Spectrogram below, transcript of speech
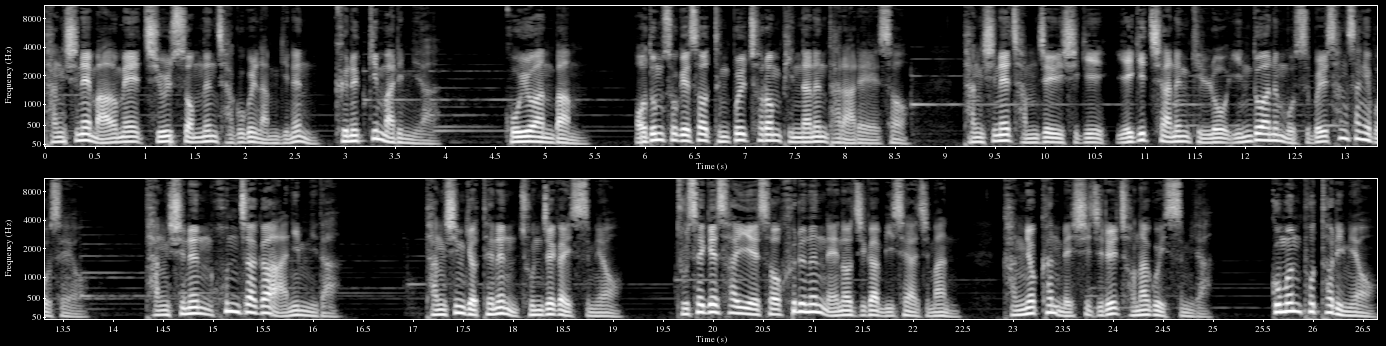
당신의 마음에 지울 수 없는 자국을 남기는 그 느낌 말입니다. 고요한 밤, 어둠 속에서 등불처럼 빛나는 달 아래에서 당신의 잠재의식이 예기치 않은 길로 인도하는 모습을 상상해 보세요. 당신은 혼자가 아닙니다. 당신 곁에는 존재가 있으며 두세 개 사이에서 흐르는 에너지가 미세하지만 강력한 메시지를 전하고 있습니다. 꿈은 포털이며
